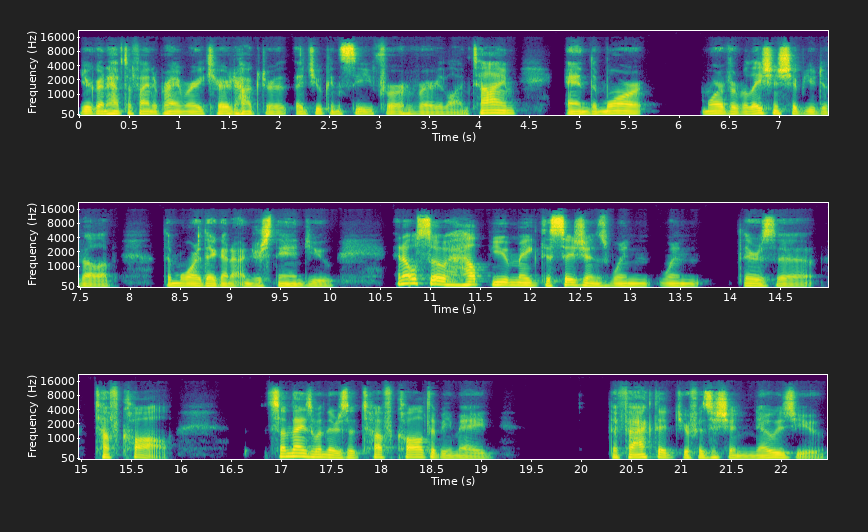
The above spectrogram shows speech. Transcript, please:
you're going to have to find a primary care doctor that you can see for a very long time. And the more, more of a relationship you develop, the more they're going to understand you and also help you make decisions when, when there's a tough call. Sometimes when there's a tough call to be made, the fact that your physician knows you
